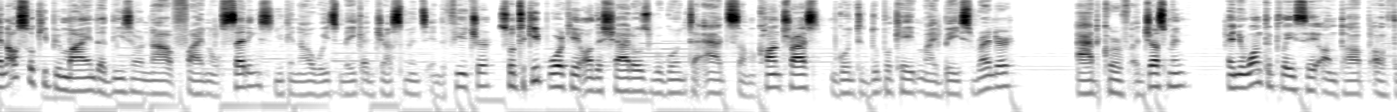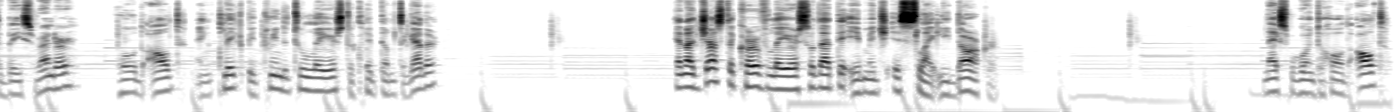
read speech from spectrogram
And also keep in mind that these are not final settings. You can always make adjustments in the future. So to keep working on the shadows, we're going to add some contrast. I'm going to duplicate my base render, add curve adjustment, and you want to place it on top of the base render. Hold Alt and click between the two layers to clip them together. And adjust the curve layer so that the image is slightly darker. Next, we're going to hold Alt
